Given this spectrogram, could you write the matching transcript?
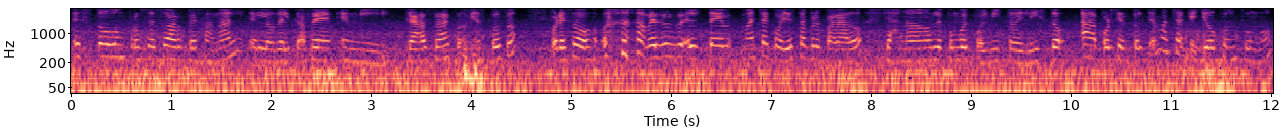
Es todo un proceso artesanal, lo del café en mi casa con mi esposo. Por eso a veces el té machaco ya está preparado, ya nada más le pongo el polvito y listo. Ah, por cierto, el té matcha que yo consumo,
